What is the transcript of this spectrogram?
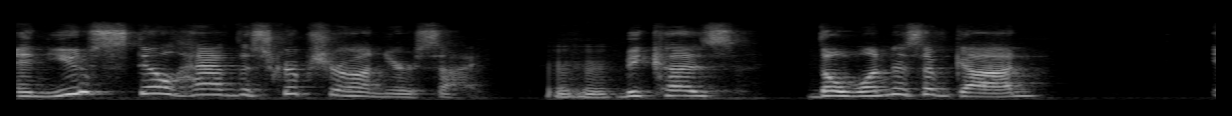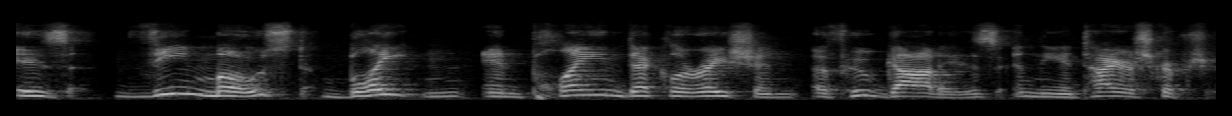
and you still have the scripture on your side. Mm-hmm. because the oneness of god is the most blatant and plain declaration of who God is in the entire scripture.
